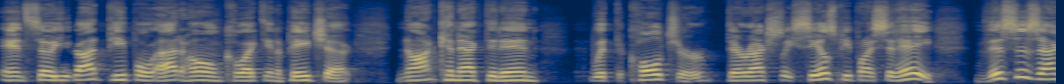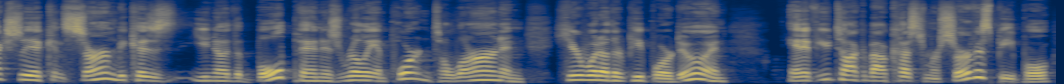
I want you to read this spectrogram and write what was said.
And so you got people at home collecting a paycheck, not connected in with the culture. They're actually salespeople. I said, Hey, this is actually a concern because, you know, the bullpen is really important to learn and hear what other people are doing. And if you talk about customer service people,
